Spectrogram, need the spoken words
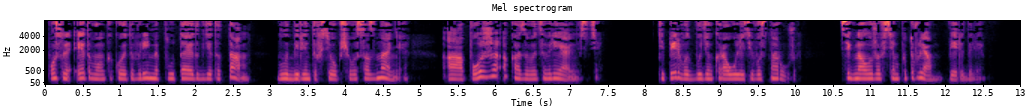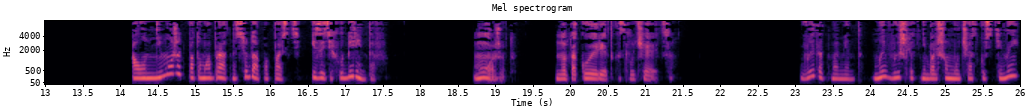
После этого он какое-то время плутает где-то там, в лабиринтах всеобщего сознания, а позже оказывается в реальности. Теперь вот будем караулить его снаружи. Сигнал уже всем патрулям передали. А он не может потом обратно сюда попасть, из этих лабиринтов? Может, но такое редко случается. В этот момент мы вышли к небольшому участку стены,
